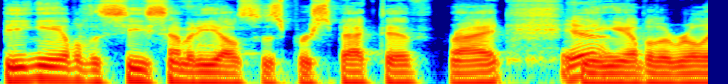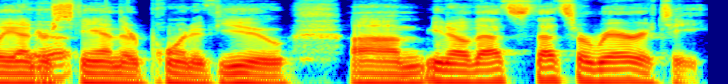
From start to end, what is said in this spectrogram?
being able to see somebody else's perspective, right? yeah Being able to really understand their point of view, um, you know, that's that's a rarity.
